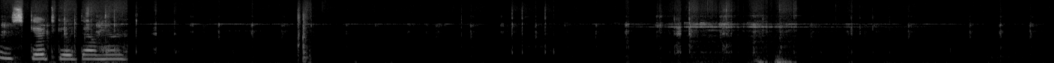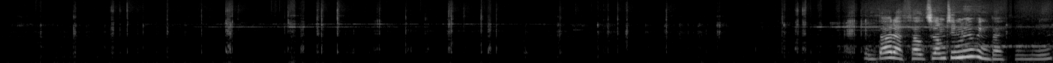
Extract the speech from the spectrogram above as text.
I'm scared to go down there. I thought I felt something moving back there, man.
